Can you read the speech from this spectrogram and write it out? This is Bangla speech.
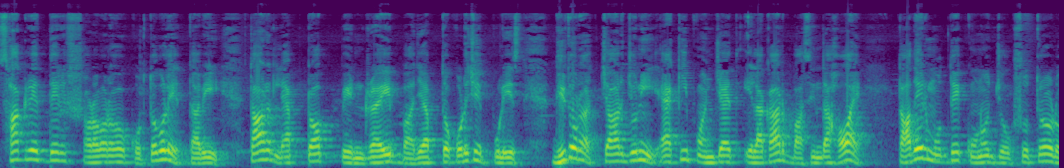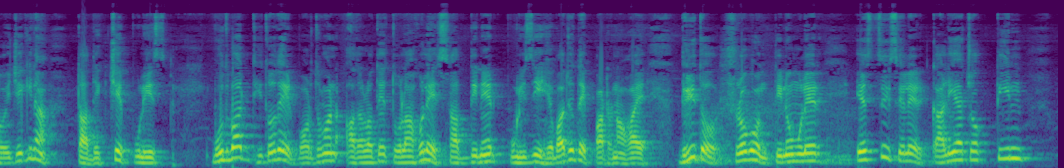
সাকরেতদের সরবরাহ করত বলে দাবি। তার ল্যাপটপ পেনড্রাইভ বাজেয়াপ্ত করেছে পুলিশ। ধৃতরা চারজনই একই পঞ্চায়েত এলাকার বাসিন্দা হওয়ায় তাদের মধ্যে কোনো যোগসূত্র রয়েছে কিনা তা দেখছে পুলিশ। বুধবার ধৃতদের বর্ধমান আদালতে তোলা হলে সাত দিনের পুলিশি হেফাজতে পাঠানো হয়। ধৃত শ্রবণ তৃণমূলের এসসি সেলের কালিয়াচক তিন,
